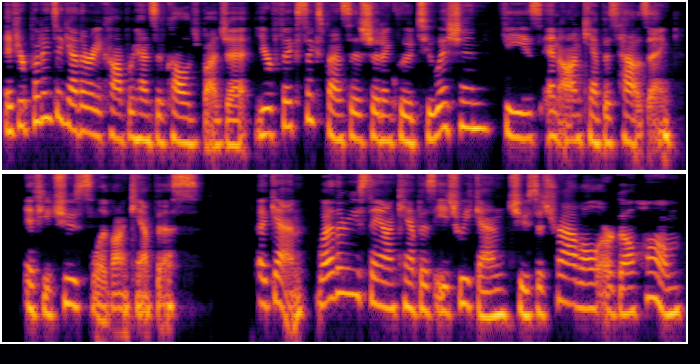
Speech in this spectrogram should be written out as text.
If you're putting together a comprehensive college budget, your fixed expenses should include tuition, fees, and on campus housing, if you choose to live on campus. Again, whether you stay on campus each weekend, choose to travel, or go home,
